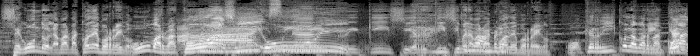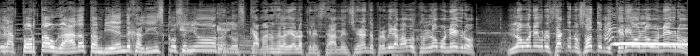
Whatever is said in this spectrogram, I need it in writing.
segundo, la barbacoa de borrego. Uh, barbacoa, Ay, sí. Uy. riquísima, riquísima la barbacoa hambre. de borrego. Oh, qué rico la barbacoa. La torta ahogada también de Jalisco, señor. Y, los camanos de la diabla que le estaba mencionando. Pero mira, vamos con Lobo Negro. Lobo Negro está con nosotros, mi querido Lobo Negro.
